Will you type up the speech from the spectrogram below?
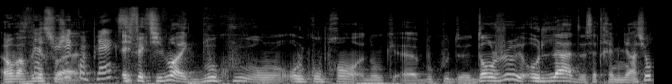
Alors on va un revenir sur sujet la- complexe. Effectivement, avec beaucoup, on, on le comprend, donc euh, beaucoup de- d'enjeux au-delà de cette rémunération.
